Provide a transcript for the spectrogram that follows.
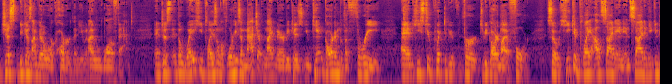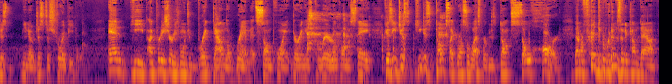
just because I'm going to work harder than you, and I love that. And just the way he plays on the floor, he's a matchup nightmare because you can't guard him with a three and he's too quick to be for to be guarded by a four. So he can play outside and inside, and he can just you know just destroy people. And he, I'm pretty sure he's going to break down the rim at some point during his career at Oklahoma State because he just he just dunks like Russell Westbrook and just dunks so hard that I'm afraid the rim's going to come down.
